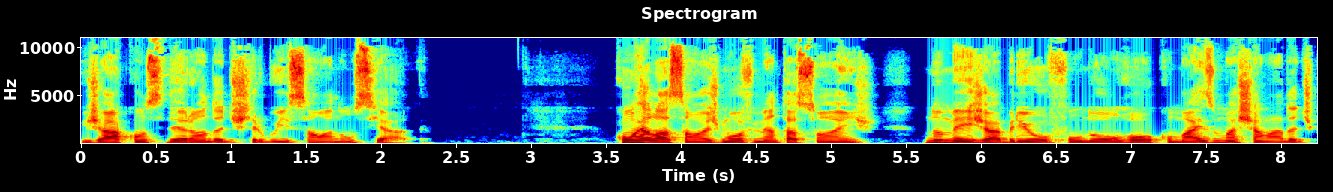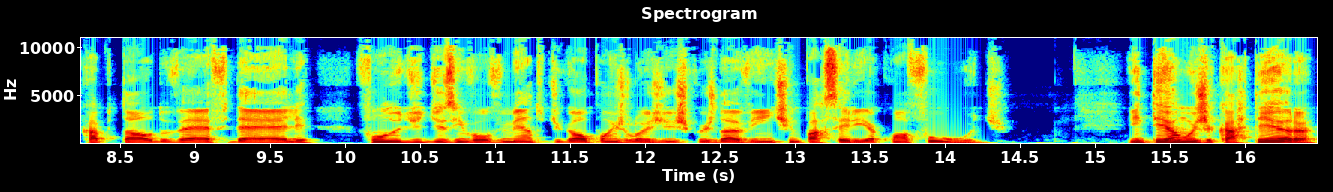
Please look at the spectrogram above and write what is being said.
já considerando a distribuição anunciada. Com relação às movimentações, no mês de abril, o fundo honrou com mais uma chamada de capital do VFDL, Fundo de Desenvolvimento de Galpões Logísticos da Vinci, em parceria com a Fullwood. Em termos de carteira,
